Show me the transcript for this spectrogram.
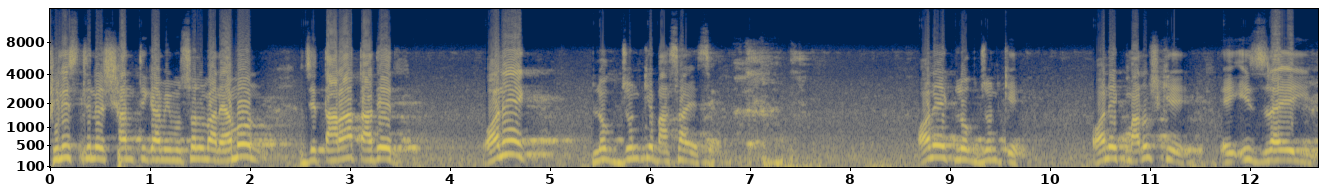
ফিলিস্তিনের শান্তিকামী মুসলমান এমন যে তারা তাদের অনেক লোকজনকে বাঁচায়েছে। অনেক লোকজনকে, অনেক মানুষকে এই ইসরায়েল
